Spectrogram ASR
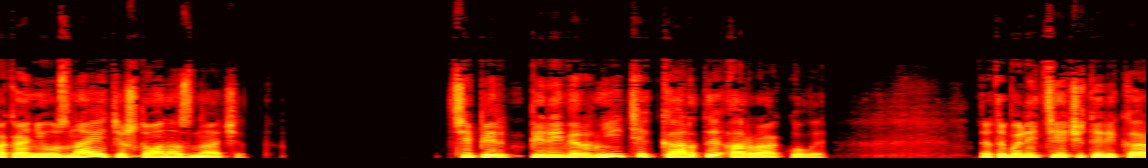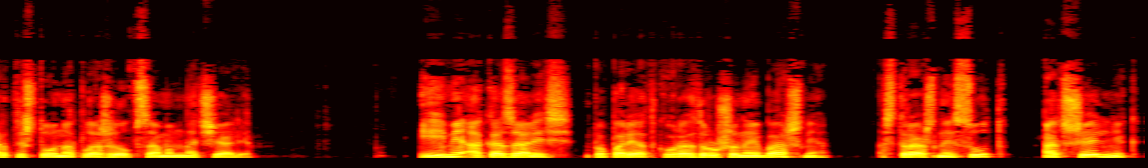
пока не узнаете, что она значит. Теперь переверните карты оракулы». Это были те четыре карты, что он отложил в самом начале. Ими оказались по порядку разрушенная башня, страшный суд, отшельник,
